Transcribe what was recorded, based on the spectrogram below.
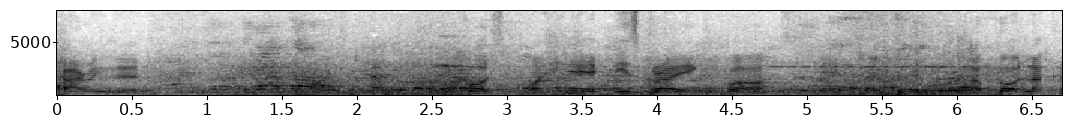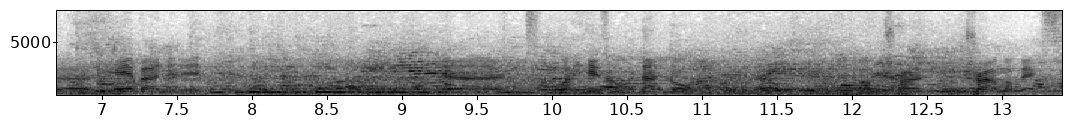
Farringdon. God, my hair is growing, but I've got like a hairband in it, and my hair's not that long. I'm trying, I'm trying my best.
